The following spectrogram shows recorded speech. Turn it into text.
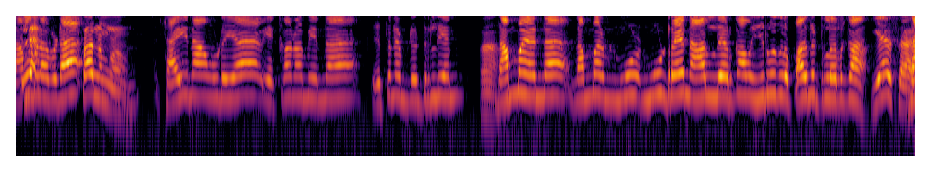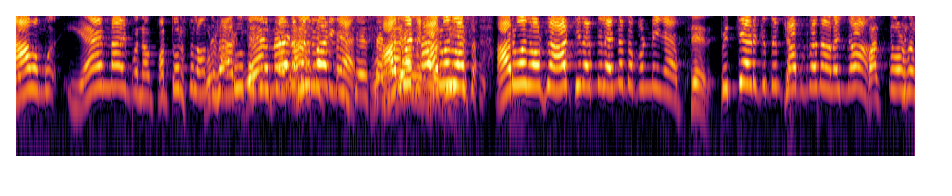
நம்மளை விட சார் நம்ம சைனாவுடைய எக்கானமி என்ன? எத்தனை ட்ரில்லியன் நம்ம என்ன? நம்ம மூ- மூன்றே நாலுல இருக்கோம் அவன் இருபதுல பதினெட்டுல இருக்கான். ஏன் சார்? நாம ஏன்னா இப்ப நம்ம பத்து வருஷத்துல வந்து அறுபது அறுபது வருஷம் அறுபது வருஷம் ஆட்சியில இருந்து என்னத்த பண்ணீங்க? சரி. பிச்சை எடுக்குதுன்னு சாப்பிட்டு தானே அலைஞ்சோம்? பத்து வருஷம்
